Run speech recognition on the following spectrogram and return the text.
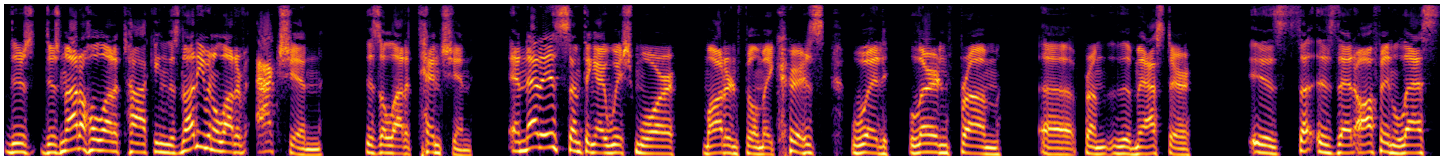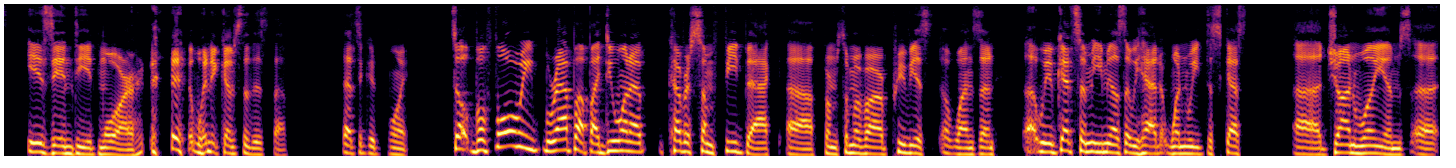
there's there's not a whole lot of talking. There's not even a lot of action. There's a lot of tension, and that is something I wish more modern filmmakers would learn from uh from the master. Is is that often less is indeed more when it comes to this stuff. That's a good point. So before we wrap up, I do want to cover some feedback uh, from some of our previous uh, ones. And uh, we've got some emails that we had when we discussed uh, John Williams. Uh,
